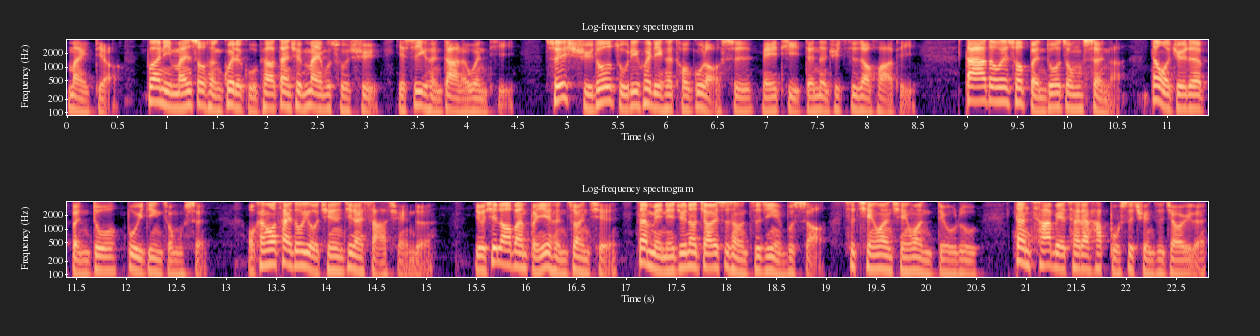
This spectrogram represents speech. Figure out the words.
卖掉。不然你满手很贵的股票，但却卖不出去，也是一个很大的问题。所以许多主力会联合投顾老师、媒体等等去制造话题，大家都会说本多终胜啊，但我觉得本多不一定终胜。我看过太多有钱人进来撒钱的，有些老板本业很赚钱，但每年捐到交易市场的资金也不少，是千万千万丢入。但差别在他不是全职交易人，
